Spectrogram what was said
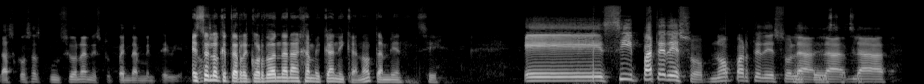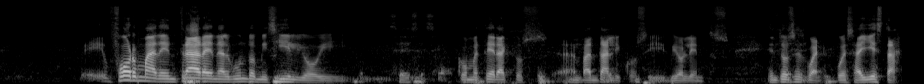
las cosas funcionan estupendamente bien. Esto es lo que te recordó a Naranja Mecánica, ¿no? También, sí. Eh, sí, parte de eso, ¿no? Parte de eso, la, eh, forma de entrar en algún domicilio y cometer actos eh, vandálicos y violentos. Entonces, bueno, pues ahí está.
